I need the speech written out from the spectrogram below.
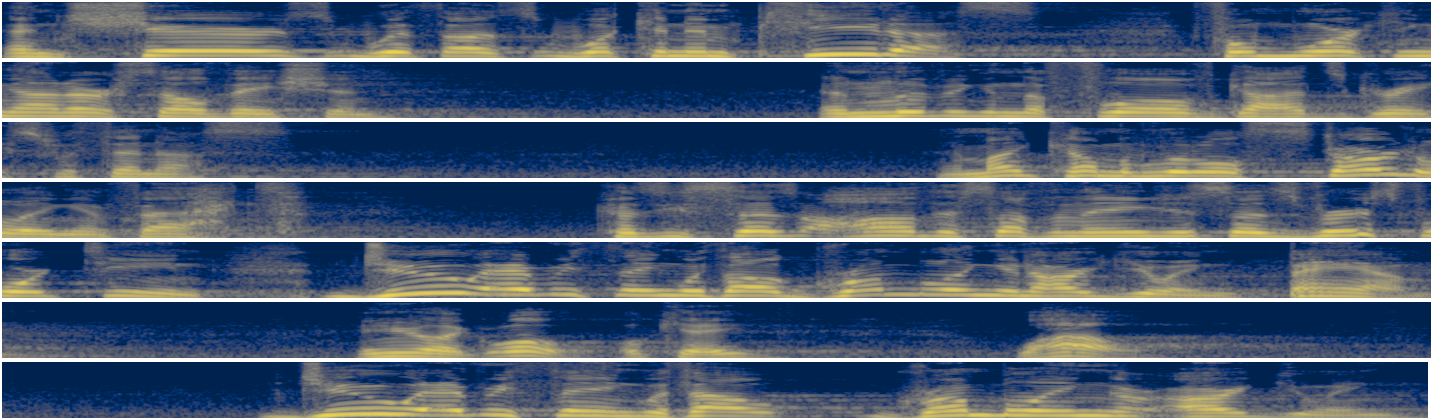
and shares with us what can impede us from working on our salvation and living in the flow of God's grace within us. It might come a little startling, in fact, because he says all this stuff and then he just says, verse 14, do everything without grumbling and arguing. Bam. And you're like, whoa, okay, wow. Do everything without grumbling or arguing.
